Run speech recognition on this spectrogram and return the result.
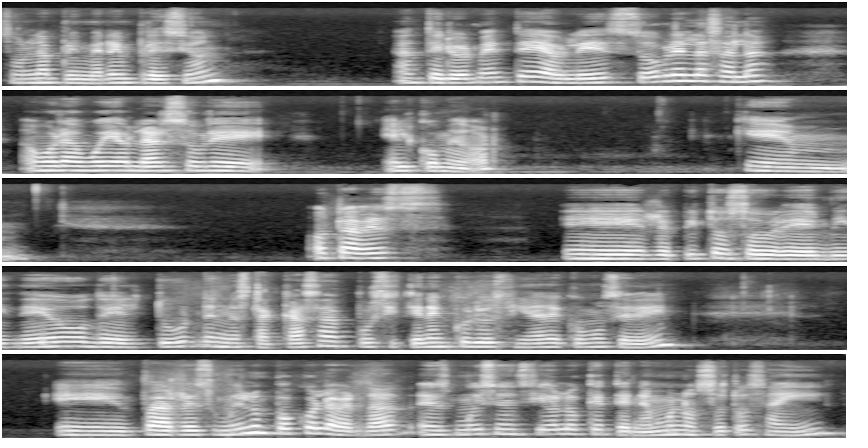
son la primera impresión. Anteriormente hablé sobre la sala, ahora voy a hablar sobre el comedor. Que mm, otra vez eh, repito sobre el video del tour de nuestra casa por si tienen curiosidad de cómo se ve. Eh, para resumirlo un poco, la verdad es muy sencillo lo que tenemos nosotros ahí.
